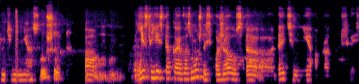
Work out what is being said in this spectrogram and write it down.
люди меня слушают. Если есть такая возможность, пожалуйста, дайте мне обратную связь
